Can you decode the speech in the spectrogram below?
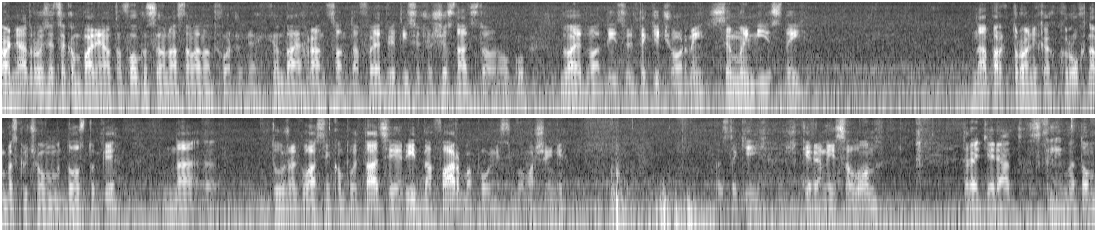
Доброго дня, друзі! Це компанія Автофокус і у нас нове надходження. Hyundai Grand Santa Fe 2016 року. 2.2 дизель, такий чорний, семимісний. На парктроніках круг на безключовому доступі. На е, дуже класній комплектації, рідна фарба повністю по машині. Ось такий шкіряний салон. Третій ряд з кліматом.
